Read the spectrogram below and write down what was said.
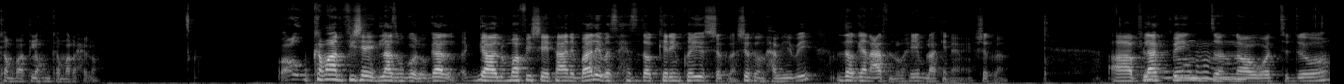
comeback لهم كان مرة حلو. وكمان في شيء لازم أقوله. قال قالوا ما في شيء ثاني ببالي بس أحس ذوق كريم كويس. شكرا. شكرا حبيبي. ذوق أنا عارف إنه رهيب لكن يعني شكرا. BLACKPINK Don't Know What To Do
